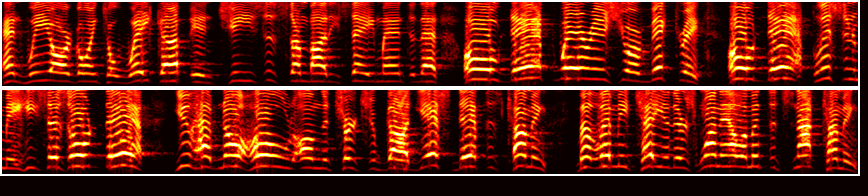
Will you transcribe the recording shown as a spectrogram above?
and we are going to wake up in Jesus. Somebody say amen to that. Oh, death, where is your victory? Oh, death, listen to me. He says, Oh, death, you have no hold on the church of God. Yes, death is coming. But let me tell you, there's one element that's not coming,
